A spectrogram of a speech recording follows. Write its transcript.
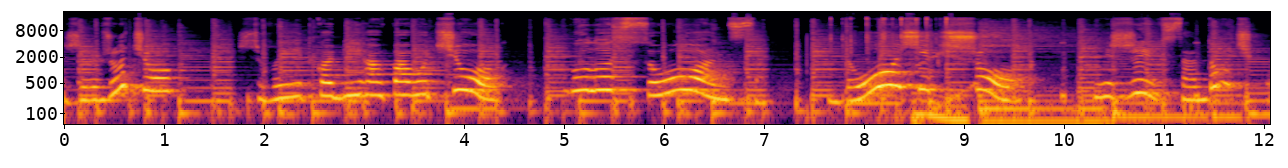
жив жучок, швидко бігав павучок, було сонце, дощик йшов, і жив в садочку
